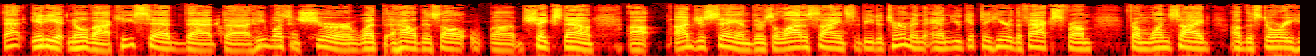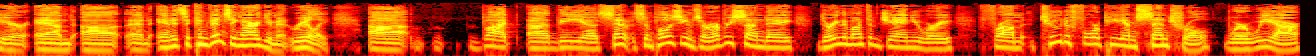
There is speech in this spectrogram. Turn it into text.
that idiot Novak. He said that uh, he wasn't sure what how this all uh, shakes down. Uh, I'm just saying there's a lot of science to be determined, and you get to hear the facts from from one side of the story here, and uh, and and it's a convincing argument, really. But uh, the uh, symposiums are every Sunday during the month of January from 2 to 4 p.m. Central, where we are,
